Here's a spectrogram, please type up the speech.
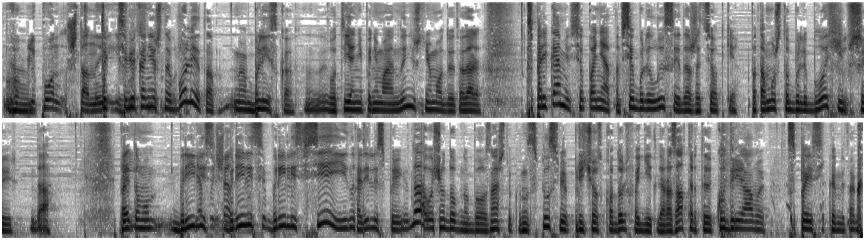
В облепон штаны. Так, тебе, конечно, кожи. более это близко. Вот я не понимаю нынешнюю моду и так далее. С париками все понятно. Все были лысые, даже тетки. Потому что были блохи и вши. Да. Поэтому брились, брились, брились все и находились при... Да, очень удобно было, знаешь, такой нацепил себе прическу Адольфа Гитлера, а завтра ты кудрявый с пейсиками такой.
